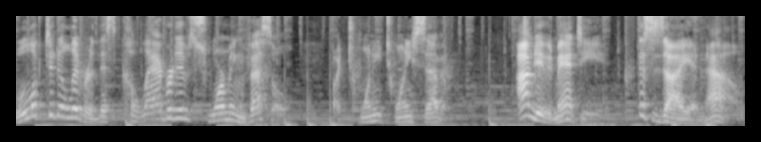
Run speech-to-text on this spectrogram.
will look to deliver this collaborative swarming vessel by 2027. I'm David Mantey. This is IEN Now.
